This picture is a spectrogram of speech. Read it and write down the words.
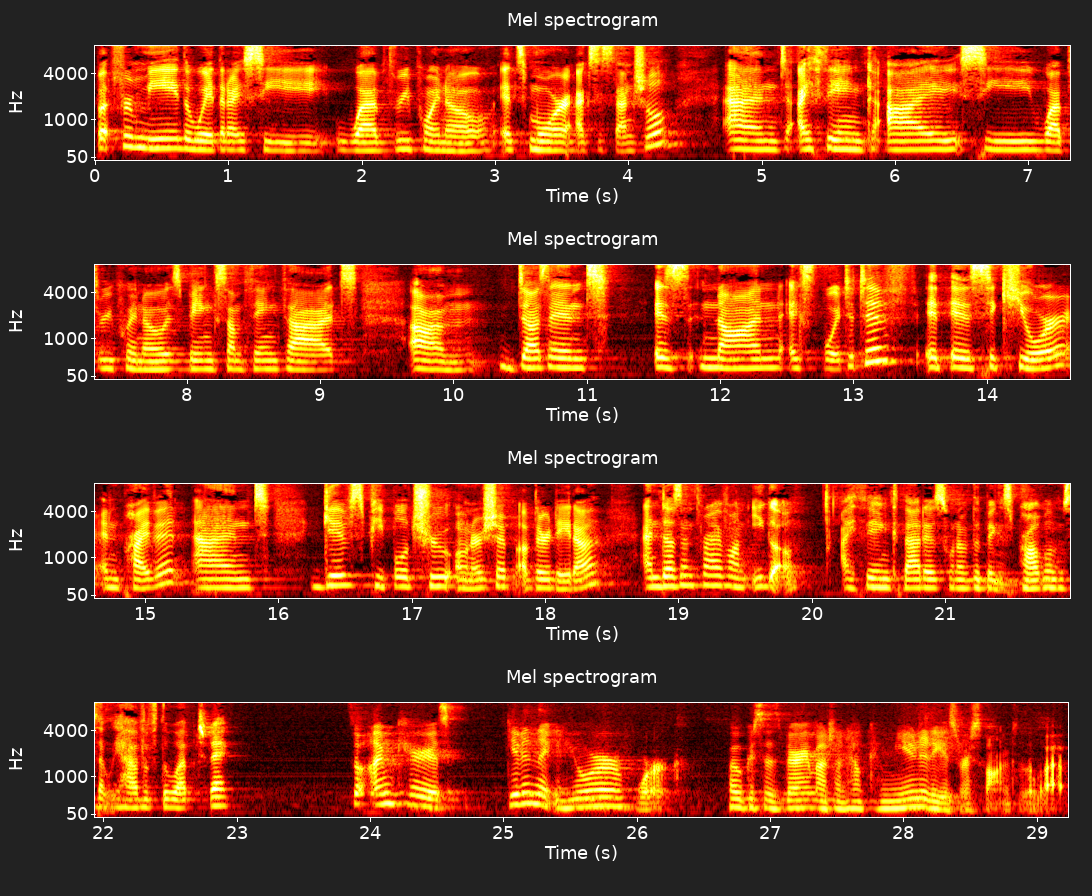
But for me, the way that I see Web 3.0, it's more existential. And I think I see Web 3.0 as being something that um, doesn't is non-exploitative. It is secure and private and gives people true ownership of their data and doesn't thrive on ego. I think that is one of the biggest problems that we have of the web today. So I'm curious, given that your work focuses very much on how communities respond to the web,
